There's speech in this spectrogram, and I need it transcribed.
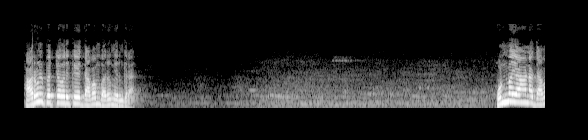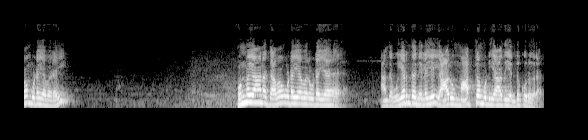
அருள் பெற்றவருக்கே தவம் வரும் என்கிறார். உண்மையான தவம் உடையவரை உண்மையான தவம் உடையவருடைய அந்த உயர்ந்த நிலையை யாரும் மாற்ற முடியாது என்று கூறுகிறார்.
